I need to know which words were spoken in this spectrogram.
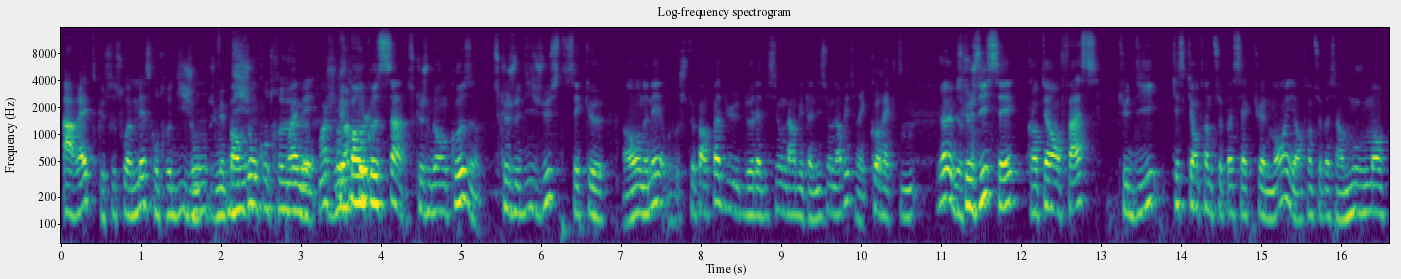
arrêtent, que ce soit Metz contre Dijon, Je mets pas en- Dijon contre. Ouais, mais Moi, je mets pas en cause ça. Ce que je mets en cause, ce que je dis juste, c'est que à un moment donné, je te parle pas du, de la décision de l'arbitre. La décision de l'arbitre est correcte. Mm. Ouais, Ce que je dis, c'est quand tu es en face, tu te dis qu'est-ce qui est en train de se passer actuellement? Il est en train de se passer un mouvement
